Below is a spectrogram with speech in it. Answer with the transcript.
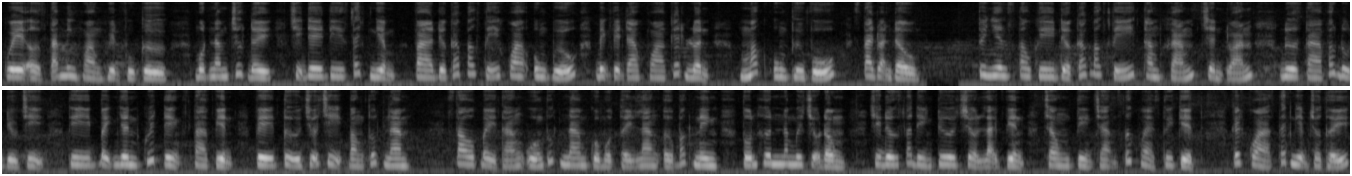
quê ở xã Minh Hoàng, huyện Phù Cử. Một năm trước đây, chị Đê đi xét nghiệm và được các bác sĩ khoa ung bướu, Bệnh viện Đa khoa kết luận mắc ung thư vú giai đoạn đầu. Tuy nhiên, sau khi được các bác sĩ thăm khám, chẩn đoán, đưa ra phác đồ điều trị, thì bệnh nhân quyết định xa viện về tự chữa trị bằng thuốc nam. Sau 7 tháng uống thuốc nam của một thầy lang ở Bắc Ninh tốn hơn 50 triệu đồng, chị được gia đình đưa trở lại viện trong tình trạng sức khỏe suy kiệt. Kết quả xét nghiệm cho thấy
